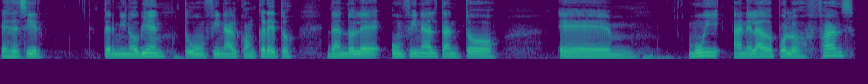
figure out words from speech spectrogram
Es decir, terminó bien, tuvo un final concreto, dándole un final tanto eh, muy anhelado por los fans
